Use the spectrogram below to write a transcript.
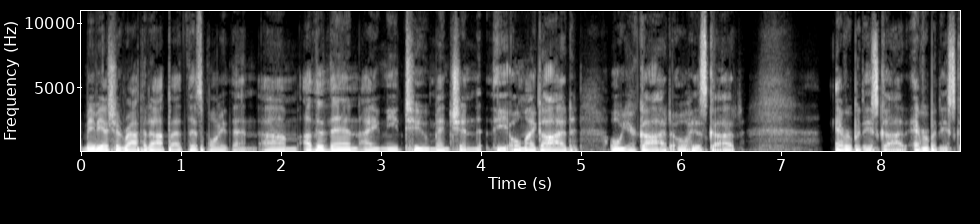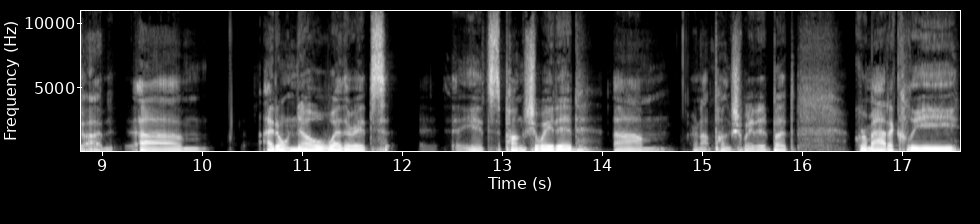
Maybe I should wrap it up at this point then. Um, other than I need to mention the oh my God, oh your God, oh his God, everybody's God, everybody's God. Um, I don't know whether it's it's punctuated um, or not punctuated, but grammatically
